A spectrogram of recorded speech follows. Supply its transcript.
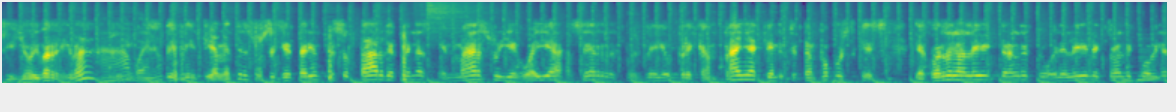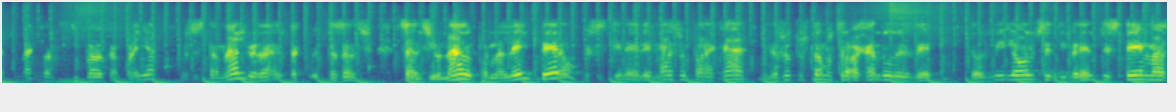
Sí, yo iba arriba. Ah, bueno. Definitivamente su secretario empezó tarde, apenas en marzo llegó ahí a hacer pues medio pre-campaña, que, tampoco es que es, de acuerdo a la ley electoral de, la ley electoral de Coahuila, es un acto anticipado de campaña, pues está mal, ¿verdad? Está, sancionado por la ley, pero pues tiene de marzo para acá y nosotros estamos trabajando desde 2011 en diferentes temas,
